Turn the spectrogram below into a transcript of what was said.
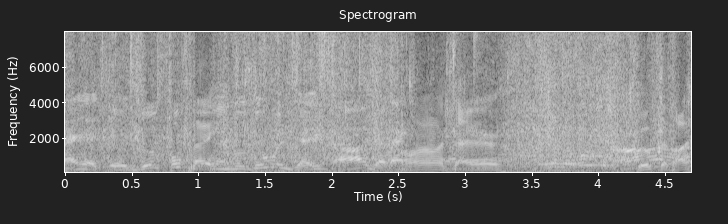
Nãy giờ trường rước phút Đây. đây cô chú anh chị. Đó giờ đây. Chạy rước rồi tới.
